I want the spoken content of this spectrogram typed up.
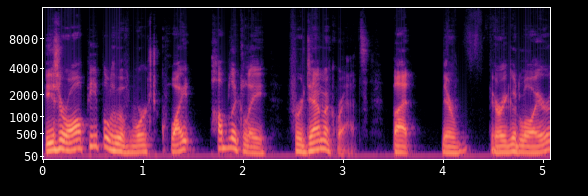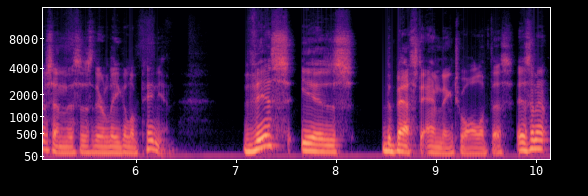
These are all people who have worked quite publicly for Democrats. But they're very good lawyers, and this is their legal opinion. This is the best ending to all of this, isn't it?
